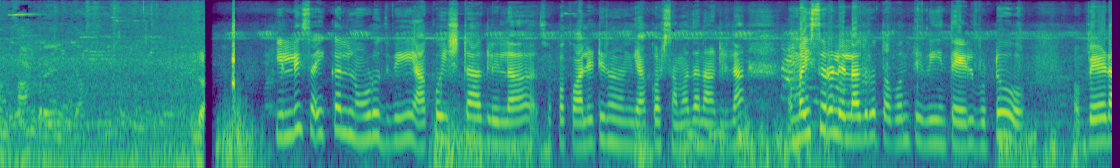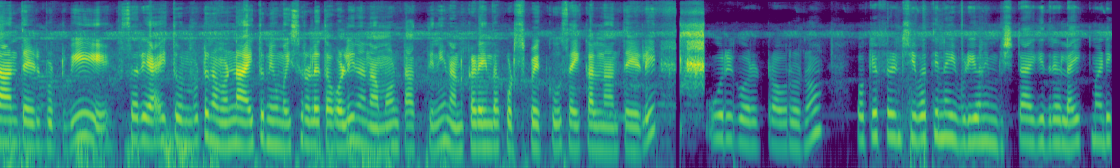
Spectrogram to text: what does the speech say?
ಒಂದು ಇಲ್ಲಿ ಸೈಕಲ್ ನೋಡಿದ್ವಿ ಯಾಕೋ ಇಷ್ಟ ಆಗಲಿಲ್ಲ. ಸ್ವಲ್ಪ ಕ್ವಾಲಿಟಿನೂ ನನಗೆ ಯಾಕೋ ಅಷ್ಟು ಸಮಾಧಾನ ಆಗಲಿಲ್ಲ. ಮೈಸೂರಲ್ಲಿ ಎಲ್ಲಾದರೂ ತೊಗೊತೀವಿ ಅಂತ ಹೇಳ್ಬಿಟ್ಟು ಬೇಡ ಅಂತ ಹೇಳ್ಬಿಟ್ವಿ. ಸರಿ ಆಯಿತು ಅಂದ್ಬಿಟ್ಟು ನಮ್ಮ ಅಣ್ಣ ಆಯಿತು ನೀವು ಮೈಸೂರಲ್ಲೇ ತೊಗೊಳ್ಳಿ ನಾನು ಅಮೌಂಟ್ ಹಾಕ್ತೀನಿ ನನ್ನ ಕಡೆಯಿಂದ ಕೊಡಿಸ್ಬೇಕು ಸೈಕಲ್ನ ಅಂತ ಹೇಳಿ. ಊರಿಗೆ ಹೊರಟ್ರು ಅವರು ಓಕೆ ಫ್ರೆಂಡ್ಸ್ ಇವತ್ತಿನ ಈ ವಿಡಿಯೋ ನಿಮ್ಗೆ ಇಷ್ಟ ಆಗಿದ್ರೆ ಲೈಕ್ ಮಾಡಿ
